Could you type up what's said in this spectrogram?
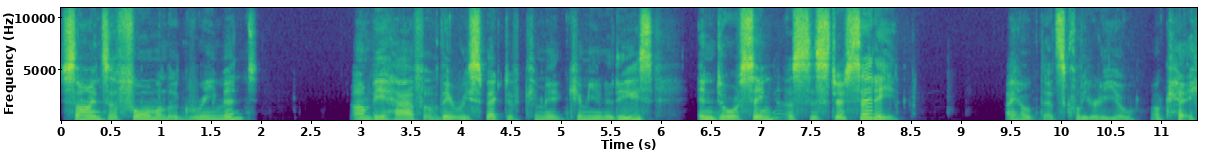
signs a formal agreement on behalf of their respective com- communities endorsing a sister city. I hope that's clear to you. Okay.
